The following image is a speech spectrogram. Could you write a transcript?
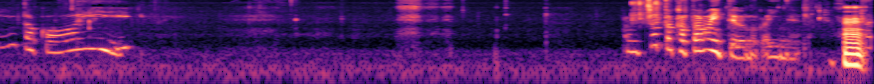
ピンタかわい。い。ちょっと傾い。てるのがい。い。ねうん。か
